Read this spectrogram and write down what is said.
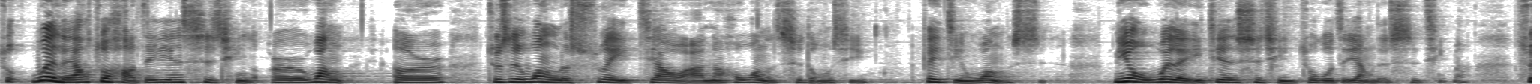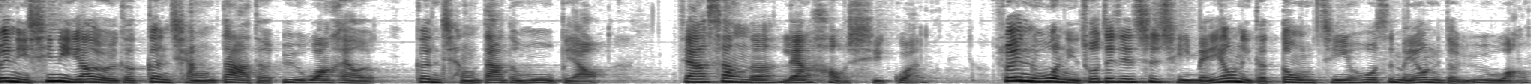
做为了要做好这件事情而忘，而就是忘了睡觉啊，然后忘了吃东西，废寝忘食。你有为了一件事情做过这样的事情吗？所以你心里要有一个更强大的欲望，还有更强大的目标，加上呢良好习惯。所以如果你做这件事情没有你的动机，或是没有你的欲望，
